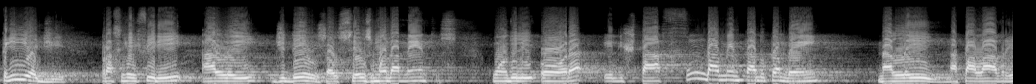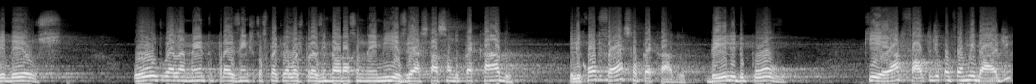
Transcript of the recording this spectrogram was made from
tríade para se referir à lei de Deus, aos seus mandamentos. Quando ele ora, ele está fundamentado também na lei, na palavra de Deus. Outro elemento presente, outro aspecto teológico presente na oração de Neemias é a citação do pecado. Ele confessa o pecado dele e do povo, que é a falta de conformidade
